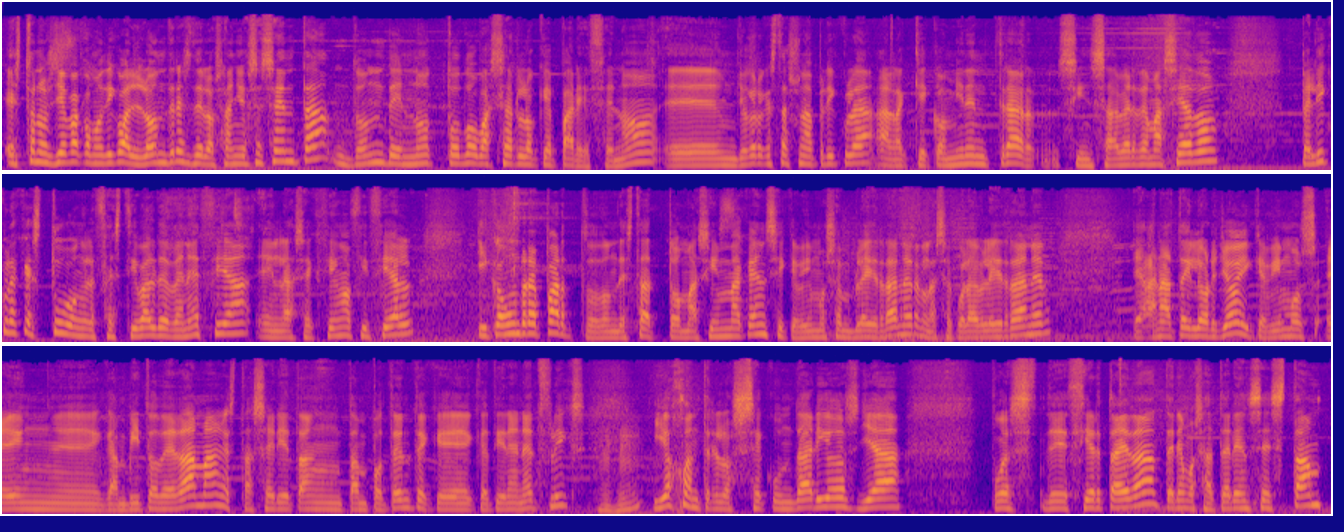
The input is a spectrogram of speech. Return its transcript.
Esto nos lleva, como digo, al Londres de los años 60, donde no todo va a ser lo que parece. ¿no? Eh, yo creo que esta es una película a la que conviene entrar sin saber demasiado. Película que estuvo en el Festival de Venecia, en la sección oficial, y con un reparto donde está Thomasin Mackenzie, que vimos en Blade Runner, en la secuela de Blade Runner, eh, Anna Taylor Joy, que vimos en eh, Gambito de Dama, esta serie tan, tan potente que, que tiene Netflix. Y ojo, entre los secundarios ya pues de cierta edad tenemos a Terence Stamp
